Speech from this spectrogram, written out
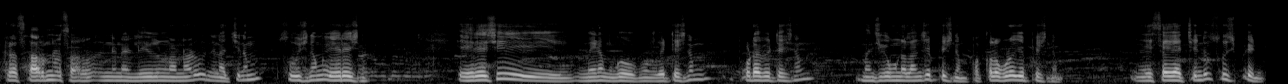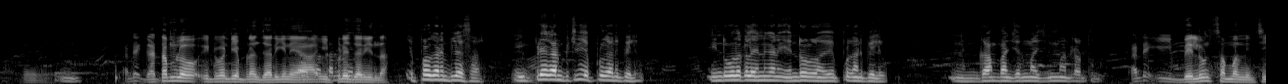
ఇక్కడ సార్ ఉన్నాడు సార్. నిన్న లీవ్లో అన్నాడు నేను వచ్చినాం చూసినాము ఏరేసినాం. ఏరేసి మేడం గో- పెట్టేసినాం ఫోటో పెట్టేసినాం మంచిగా ఉండాలని చెప్పేసినాం. పక్కలో కూడా చెప్పేసినాం. ఎస్ఐ వచ్చిండు చూసిపోయిండు. అంటే గతంలో ఇటువంటి ఎప్పుడైనా జరిగినాయా? ఇప్పుడే జరిగిందా? ఎప్పుడు కనిపించలేదు సార్. ఇప్పుడే కనిపించినా ఎప్పుడు కనిపించలేవు ఎన్ని రోజులకి ఎన్ని ఎన్ని రోజులు ఎప్పుడు కనిపించలేవు గ్రామ పంచాయతీ మధ్య మాట్లాడుతున్నాను అంటే ఈ బెలూన్స్ సంబంధించి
